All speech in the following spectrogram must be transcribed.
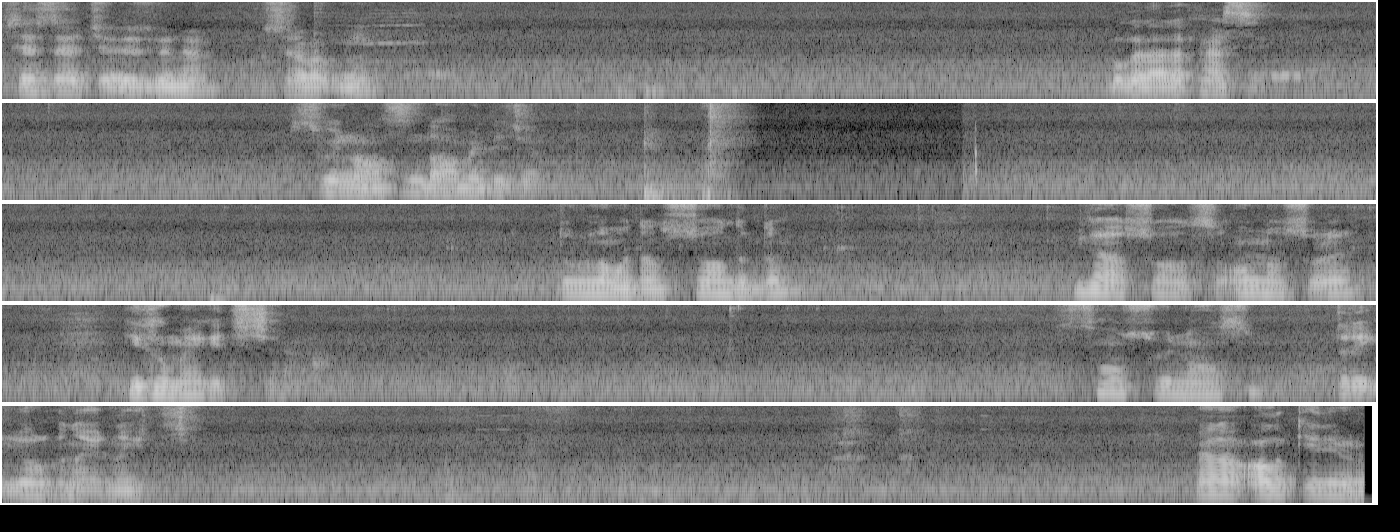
Sesler için üzgünüm. Kusura bakmayın. Bu kadar da persil. Suyunu alsın devam edeceğim. Durulamadan su aldırdım. Bir daha su alsın ondan sonra yıkamaya geçeceğim. Son suyunu alsın. Direkt yorgan ayarına geçeceğim. Ben alıp geliyorum.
